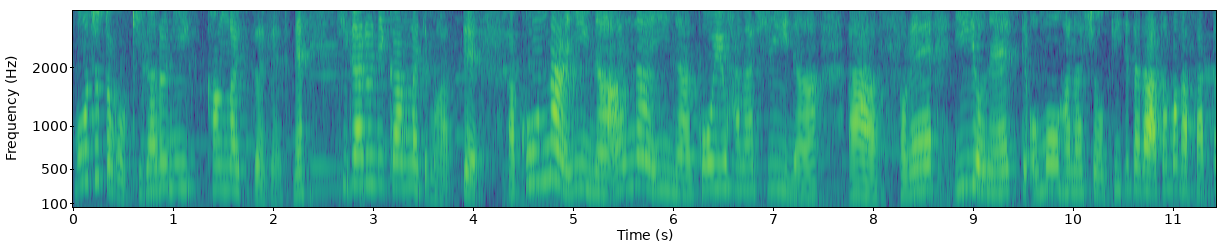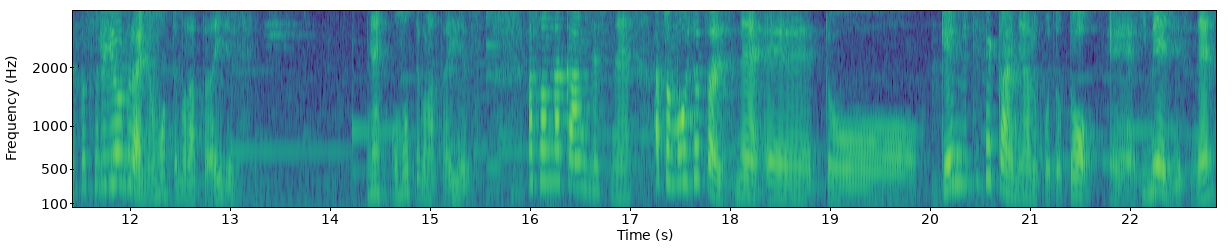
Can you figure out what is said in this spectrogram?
もうちょっとこう気軽に考えていただきたいですね。気軽に考えてもらってあこんなんいいなあんなんいいなこういう話いいなあそれいいよねって思う話を聞いてたら頭が錯覚するよぐらいに思ってもらったらいいです。ね、思ってもらったらいいです。まあ、そんな感じですね。あともう一つはですね、えー、と、現実世界にあることと、えー、イメージですね、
